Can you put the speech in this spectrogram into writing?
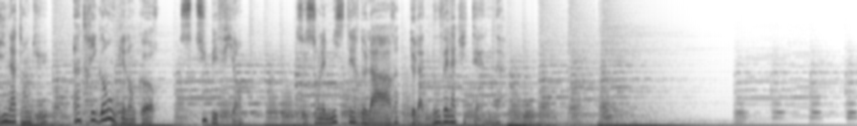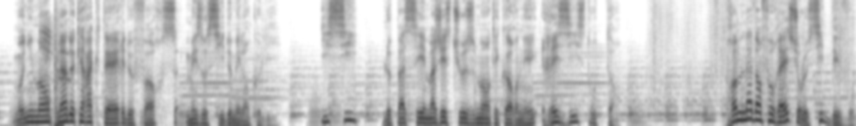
inattendu, intrigant ou bien encore stupéfiant, ce sont les mystères de l'art de la Nouvelle-Aquitaine. Monument plein de caractère et de force, mais aussi de mélancolie. Ici, le passé majestueusement écorné résiste au temps. Promenade en forêt sur le site des Vaux.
